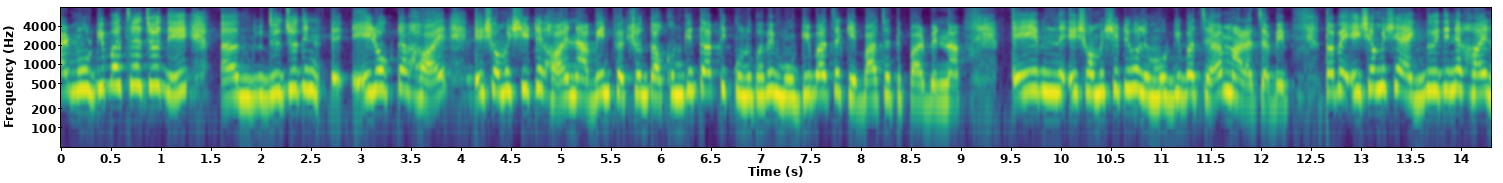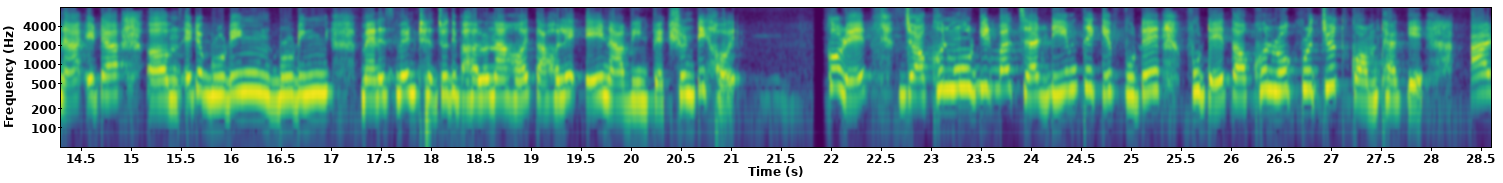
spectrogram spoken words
আর মুরগি বাচ্চা যদি যদি এই রোগটা হয়, এই সমস্যাটি হয় নাভি ইনফেকশন তখন কিন্তু আপনি কোনোভাবে মুরগির বাচ্চাকে বাঁচাতে পারবেন না। এই এই সমস্যাটি হলে মুরগি বাচ্চা মারা যাবে। তবে এই সমস্যা এক দুই দিনে হয় না, এটা এটা ব্রুডিং ব্রুডিং ম্যানেজমেন্ট যদি ভালো না হয়, তাহলে এই নাভি ইনফেকশনটি হয়। করে যখন মুরগির বাচ্চা ডিম থেকে ফুটে ফুটে, তখন রোগ প্রতিরোধ কম থাকে। আর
